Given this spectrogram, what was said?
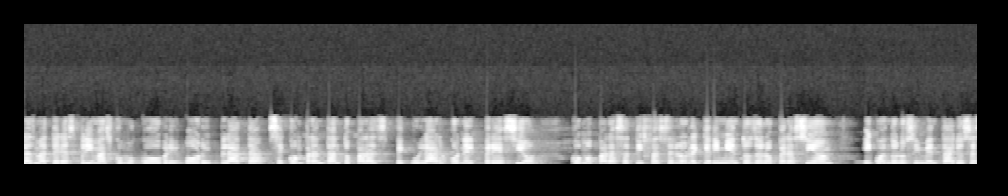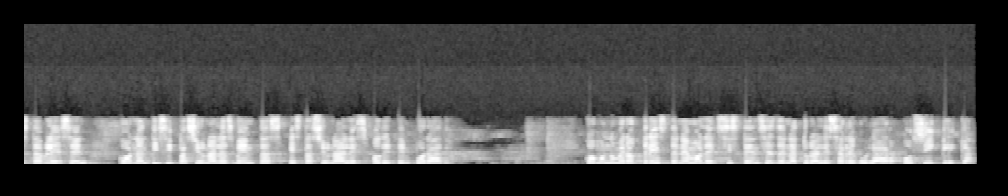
Las materias primas como cobre, oro y plata se compran tanto para especular con el precio como para satisfacer los requerimientos de la operación y cuando los inventarios se establecen con anticipación a las ventas estacionales o de temporada. Como número tres tenemos las existencias de naturaleza regular o cíclica.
